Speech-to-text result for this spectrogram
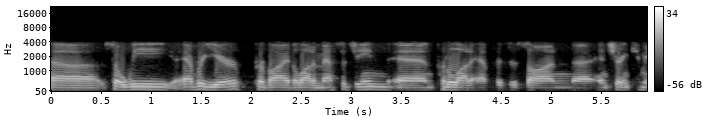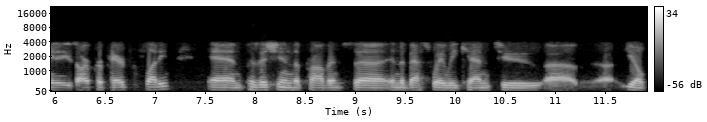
Uh, so we every year provide a lot of messaging and put a lot of emphasis on uh, ensuring communities are prepared for flooding and positioning the province uh, in the best way we can to, you know,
